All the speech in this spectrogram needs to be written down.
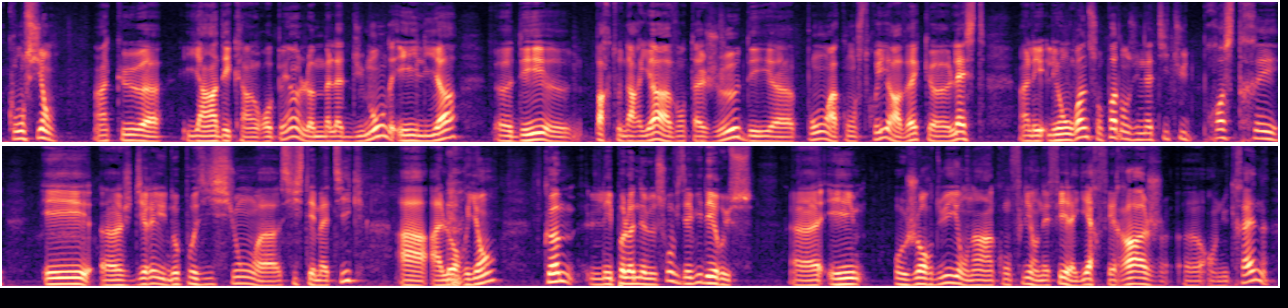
conscients hein, qu'il y a un déclin européen, l'homme malade du monde, et il y a euh, des euh, partenariats avantageux, des euh, ponts à construire avec euh, l'Est. Hein, les, les Hongrois ne sont pas dans une attitude prostrée et, euh, je dirais, une opposition euh, systématique à, l'Orient, comme les Polonais le sont vis-à-vis des Russes. Euh, et aujourd'hui, on a un conflit, en effet, la guerre fait rage en Ukraine.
